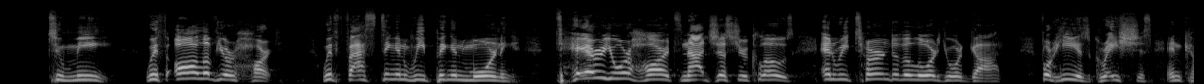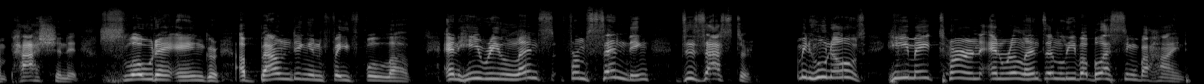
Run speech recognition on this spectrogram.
to me with all of your heart, with fasting and weeping and mourning. Tear your hearts, not just your clothes, and return to the Lord your God. For he is gracious and compassionate, slow to anger, abounding in faithful love, and he relents from sending disaster. I mean, who knows? He may turn and relent and leave a blessing behind.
